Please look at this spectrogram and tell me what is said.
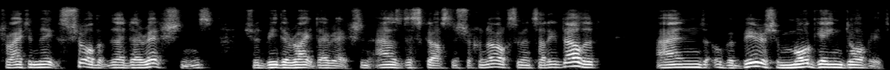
try to make sure that the directions should be the right direction, as discussed in Shulchan Aruch, Simon Tzadik Dalet, and Ubabirish Mogain David.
